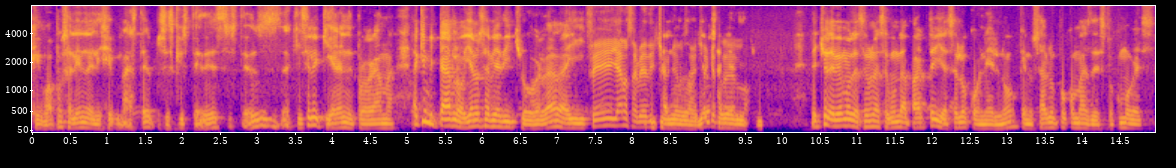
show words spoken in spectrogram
qué guapo salir. Le dije, Master, pues es que ustedes, ustedes aquí se le quieren el programa. Hay que invitarlo, ya nos había dicho, ¿verdad? Ahí. Sí, ya nos había dicho. De hecho, debemos de hacer una segunda parte y hacerlo con él, ¿no? Que nos hable un poco más de esto. ¿Cómo ves?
